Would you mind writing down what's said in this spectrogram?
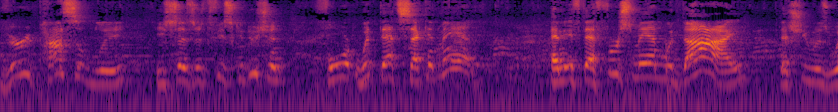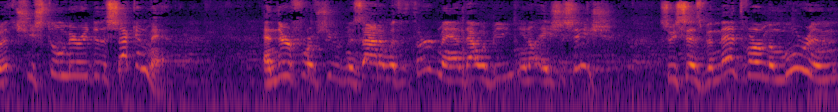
very possibly, he says, there's Tfis Kedushin for with that second man. And if that first man would die that she was with, she's still married to the second man. And therefore, if she would mizana with a third man, that would be, you know, Eishasish. So he says, B'medvar Mamurim,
